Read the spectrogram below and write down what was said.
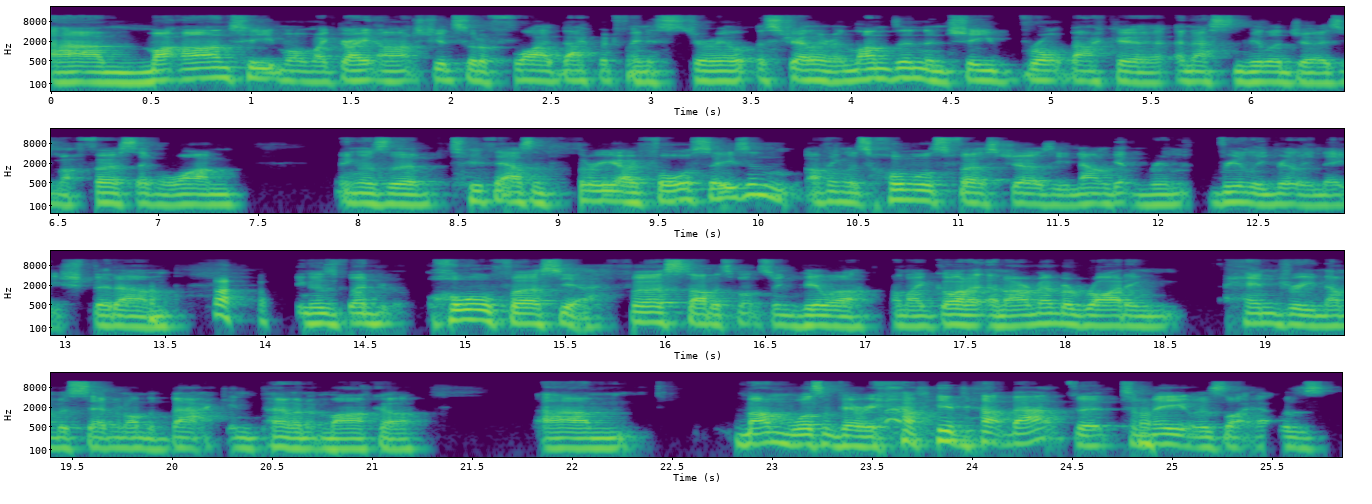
um, my auntie, well, my great aunt, she'd sort of fly back between Australia, Australia and London, and she brought back a, an Aston Villa jersey, my first ever one. I think it was the 2003-04 season. I think it was Hummel's first jersey. Now I'm getting really, really, really niche. But um, it was when Hummel first, yeah, first started sponsoring Villa, and I got it. And I remember writing Hendrie number seven on the back in permanent marker. Um, Mum wasn't very happy about that, but to me, it was like that was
